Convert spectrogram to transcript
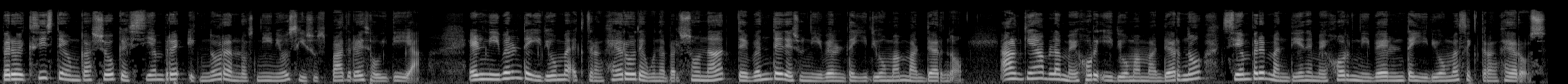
pero existe un caso que siempre ignoran los niños y sus padres hoy día. El nivel de idioma extranjero de una persona depende de su nivel de idioma materno. Alguien habla mejor idioma materno siempre mantiene mejor nivel de idiomas extranjeros.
